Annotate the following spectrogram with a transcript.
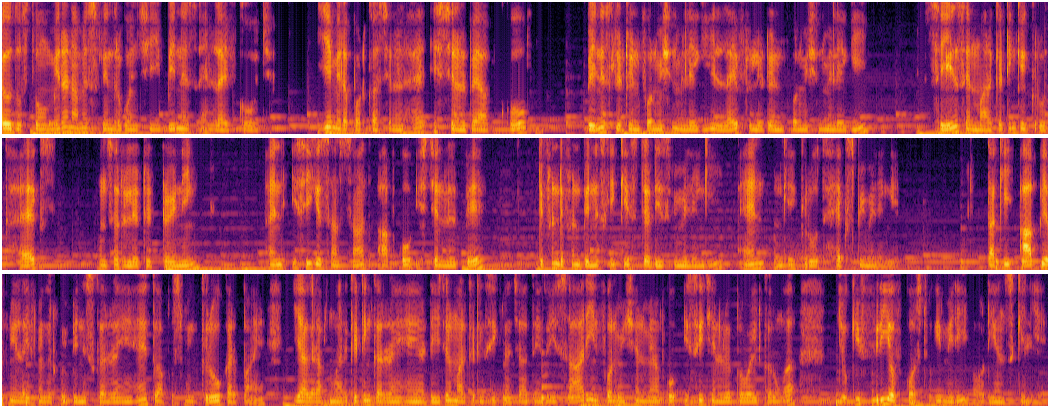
Hello दोस्तों, मेरा नाम है Surendra Gonshi business and life coach ये मेरा पॉडकास्ट चैनल है। इस चैनल पे आपको बिज़नेस रिलेटेड इन्फॉर्मेशन मिलेगी लाइफ रिलेटेड इन्फॉर्मेशन मिलेगी सेल्स एंड मार्केटिंग के ग्रोथ हैक्स उनसे रिलेटेड ट्रेनिंग एंड इसी के साथ साथ आपको इस चैनल पे डिफरेंट डिफरेंट बिज़नेस की केस स्टडीज़ भी मिलेंगी एंड उनके ग्रोथ हैक्स भी मिलेंगे। ताकि आप भी अपनी लाइफ में अगर कोई बिज़नेस कर रहे हैं तो आप उसमें ग्रो कर पाएँ। या अगर आप मार्केटिंग कर रहे हैं या डिजिटल मार्केटिंग सीखना चाहते हैं तो ये सारी इन्फॉर्मेशन मैं आपको इसी चैनल पर प्रोवाइड करूँगा, जो कि फ्री ऑफ़ कॉस्ट होगी मेरी ऑडियंस के लिए।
